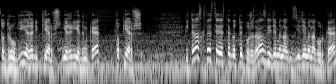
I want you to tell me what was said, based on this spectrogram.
to drugi, jeżeli, pierwszy, jeżeli jedynkę, to pierwszy. I teraz kwestia jest tego typu, że zaraz zjedziemy na, zjedziemy na górkę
